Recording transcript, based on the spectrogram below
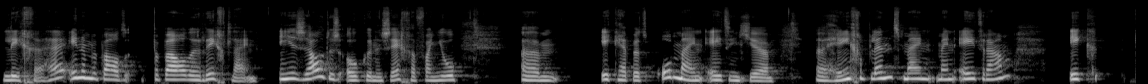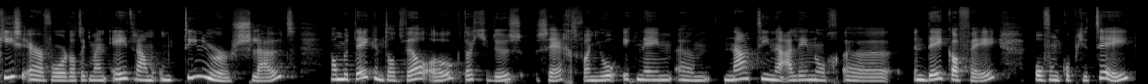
liggen, hè? in een bepaald, bepaalde richtlijn. En je zou dus ook kunnen zeggen van joh, um, ik heb het om mijn etentje uh, heen gepland, mijn, mijn eetraam. Ik kies ervoor dat ik mijn eetraam om 10 uur sluit. Dan betekent dat wel ook dat je dus zegt van joh, ik neem um, na tienen alleen nog uh, een decafé of een kopje thee.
